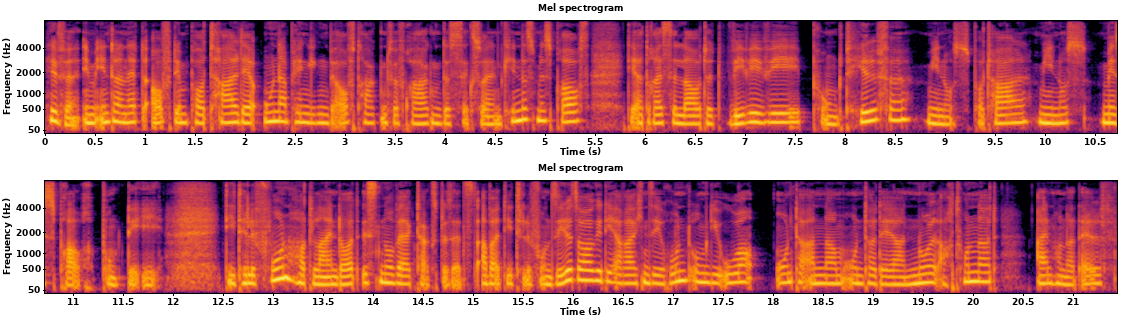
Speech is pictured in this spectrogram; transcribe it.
Hilfe im Internet auf dem Portal der unabhängigen Beauftragten für Fragen des sexuellen Kindesmissbrauchs. Die Adresse lautet www.hilfe-portal-missbrauch.de. Die Telefonhotline dort ist nur werktags besetzt, aber die Telefonseelsorge, die erreichen Sie rund um die Uhr unter anderem unter der 0800 111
